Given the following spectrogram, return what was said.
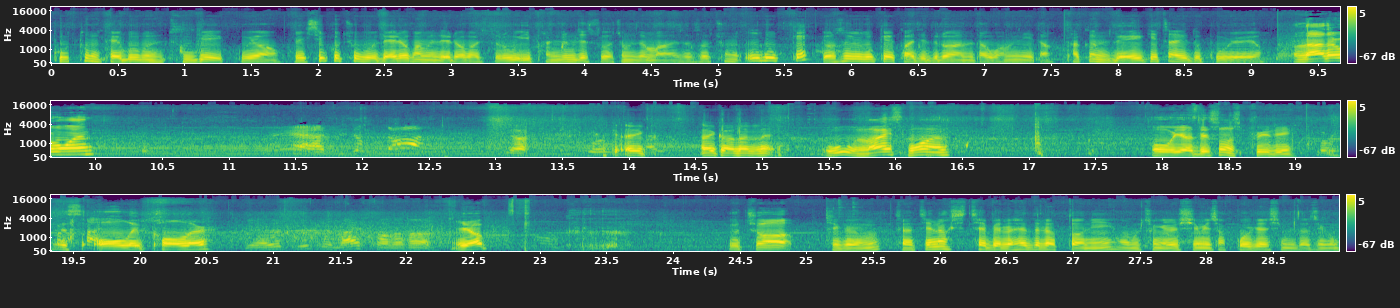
보통 대부분 두 개 있고요. 멕시코 쪽으로 내려가면 내려갈수록 이 반점 개수가 점점 많아져서 총 7개? 6, 7개까지 늘어난다고 합니다. 가끔 4개짜리도 보여요. Another one? Yeah, it's a dot. Yeah. I, I got a net. Oh, nice one. Oh yeah, this one's pretty. It's olive color. Yeah, this, this is a nice color, huh? Yep. Good job. 지금 제가 찌낚시 채비를 해드렸더니 엄청 열심히 잡고 계십니다. 지금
